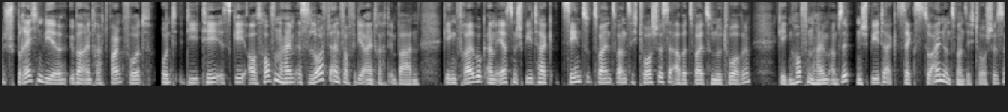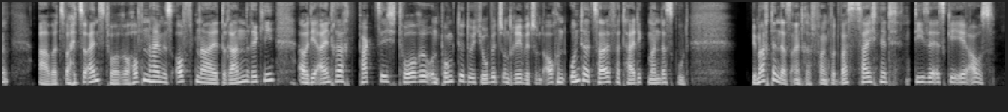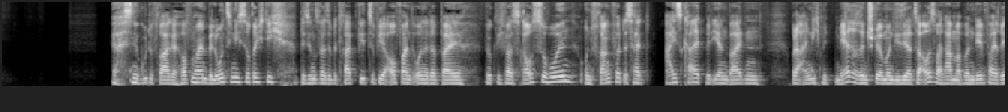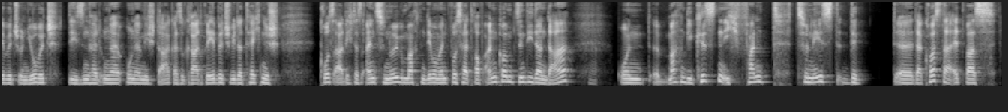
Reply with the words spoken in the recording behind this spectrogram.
sprechen wir über Eintracht Frankfurt und die TSG aus Hoffenheim. Es läuft einfach für die Eintracht im Baden. Gegen Freiburg am ersten Spieltag 10 zu 22 Torschüsse, aber 2 zu 0 Tore. Gegen Hoffenheim am siebten Spieltag 6 zu 21 Torschüsse, aber 2 zu 1 Tore. Hoffenheim ist oft nahe dran, Ricky, aber die Eintracht packt sich Tore und Punkte durch Jovic und Revic und auch in Unterzahl verteidigt man das gut. Wie macht denn das Eintracht Frankfurt? Was zeichnet diese SGE aus? Ja, ist eine gute Frage. Hoffenheim belohnt sich nicht so richtig, beziehungsweise betreibt viel zu viel Aufwand, ohne dabei wirklich was rauszuholen. Und Frankfurt ist halt eiskalt mit ihren beiden, oder eigentlich mit mehreren Stürmern, die sie ja zur Auswahl haben, aber in dem Fall Rebic und Jovic, die sind halt unheim- unheimlich stark. Also gerade Rebic wieder technisch großartig das 1 zu 0 gemacht. In dem Moment, wo es halt drauf ankommt, sind die dann da und äh, machen die Kisten. Ich fand zunächst de, de, da Costa etwas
